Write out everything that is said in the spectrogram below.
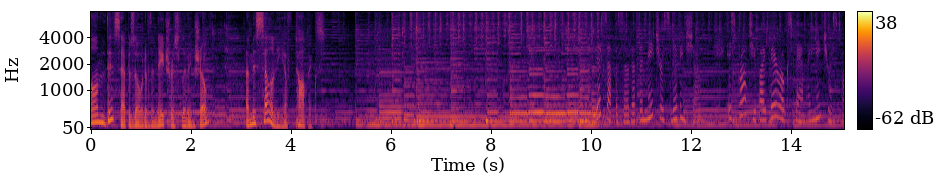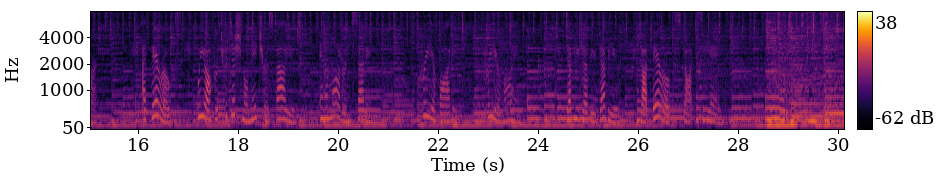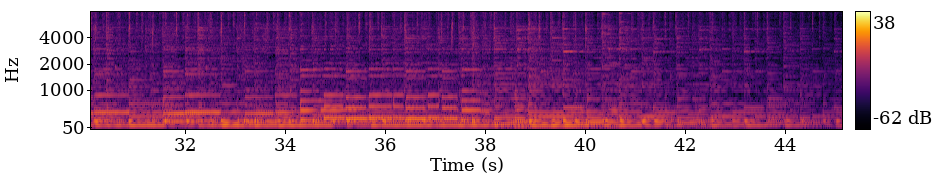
On this episode of the Naturist Living Show, a miscellany of topics. This episode of the Naturist Living Show is brought to you by Bare Oaks Family Naturist Park. At Bare Oaks, we offer traditional naturist values in a modern setting. Free your body, free your mind. www.bareoaks.ca.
